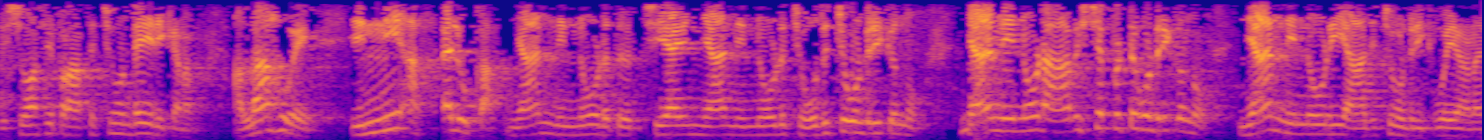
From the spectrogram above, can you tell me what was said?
വിശ്വാസി പ്രാർത്ഥിച്ചുകൊണ്ടേയിരിക്കണം. അള്ളാഹുവെ ഇന്നി അസ്അലുക്ക ഞാൻ നിന്നോട് തീർച്ചയായും ഞാൻ നിന്നോട് ചോദിച്ചുകൊണ്ടിരിക്കുന്നു. ഞാൻ നിന്നോട് ആവശ്യപ്പെട്ടുകൊണ്ടിരിക്കുന്നു. ഞാൻ നിന്നോട് യാചിച്ചുകൊണ്ടിരിക്കുകയാണ്.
